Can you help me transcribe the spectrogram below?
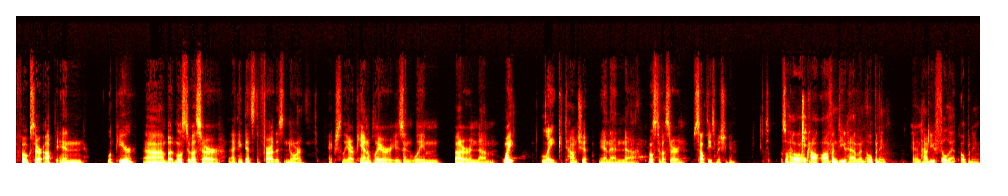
folks are up in Lapeer, uh, but most of us are, I think that's the farthest north. Actually, our piano player is in William, or in um, White Lake Township. And then uh, most of us are in Southeast Michigan. So how Okay. how often do you have an opening, and how do you fill that opening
